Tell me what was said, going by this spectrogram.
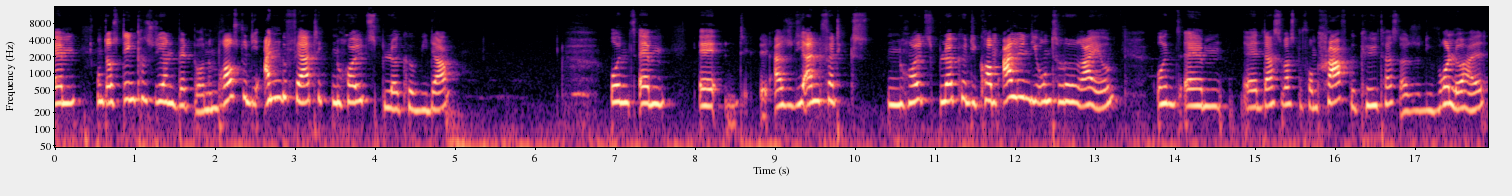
Ähm, und aus denen kannst du dir ein Bett bauen. Dann brauchst du die angefertigten Holzblöcke wieder. Und ähm, äh, also die angefertigten Holzblöcke, die kommen alle in die untere Reihe. Und ähm, äh, das, was du vom Schaf gekillt hast, also die Wolle halt,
